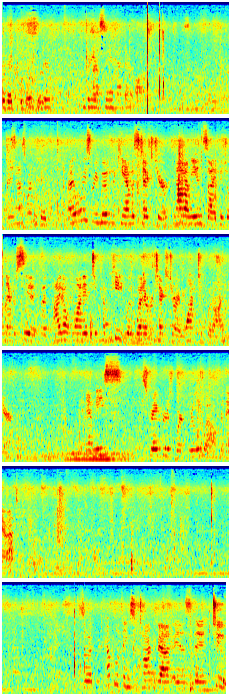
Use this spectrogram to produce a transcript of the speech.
We're good. We're good. We're good. Anybody else see a handout? Everybody has one? I always remove the canvas texture, not on the inside because you'll never see it, but I don't want it to compete with whatever texture I want to put on here. And these scrapers work really well for that. So a couple of things to talk about is the tube.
